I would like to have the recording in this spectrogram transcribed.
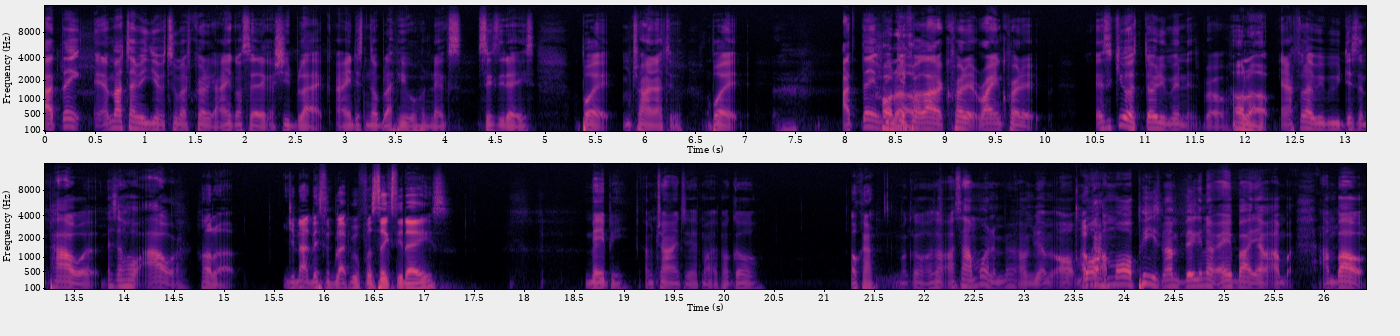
I think and I'm not telling you to give her too much credit. I ain't gonna say that 'cause she's black. I ain't just know black people for the next 60 days. But I'm trying not to. But I think Hold we give her a lot of credit, writing credit. It's give us 30 minutes, bro. Hold up, And I feel like we be disempowered. It's a whole hour. hold up. You're not dissing black people for sixty days. Maybe. I'm trying to. It's my, my goal. Okay. My goal. That's, that's how I'm on it, man. I'm, I'm, all, Okay. I'm all peace, man. I'm bigging up everybody. I'm, I'm, I'm about,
